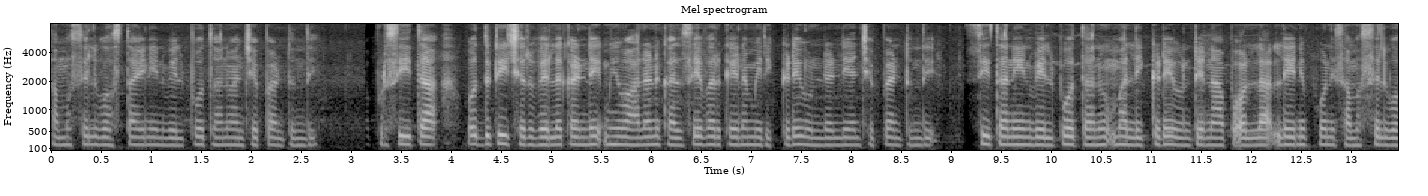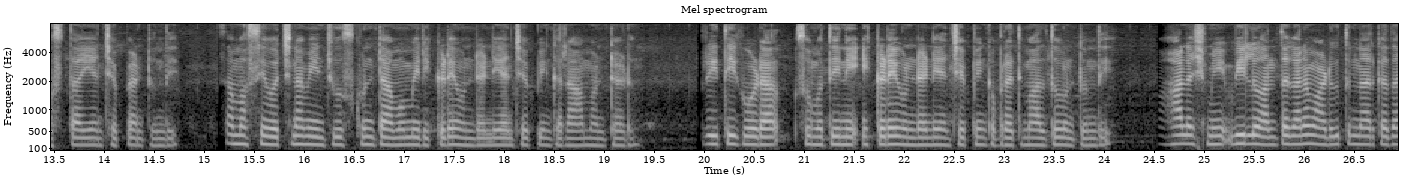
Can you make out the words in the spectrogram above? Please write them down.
సమస్యలు వస్తాయి నేను వెళ్ళిపోతాను అని చెప్పి అంటుంది. అప్పుడు సీత వద్దు టీచర్ వెళ్ళకండి మీ వాళ్ళని కలిసే వరకైనా మీరు ఇక్కడే ఉండండి అని చెప్పి అంటుంది. సీత నేను వెళ్ళిపోతాను మళ్ళీ ఇక్కడే ఉంటే నా వల్ల లేనిపోని సమస్యలు వస్తాయి అని చెప్పి అంటుంది. సమస్య వచ్చినా మేము చూసుకుంటాము మీరు ఇక్కడే ఉండండి అని చెప్పి ఇంకా రామ్ అంటాడు. ప్రీతి కూడా సుమతిని ఇక్కడే ఉండండి అని చెప్పి ఇంకా బ్రతిమాలుతూ ఉంటుంది. మహాలక్ష్మి వీళ్ళు అంతగానం అడుగుతున్నారు కదా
